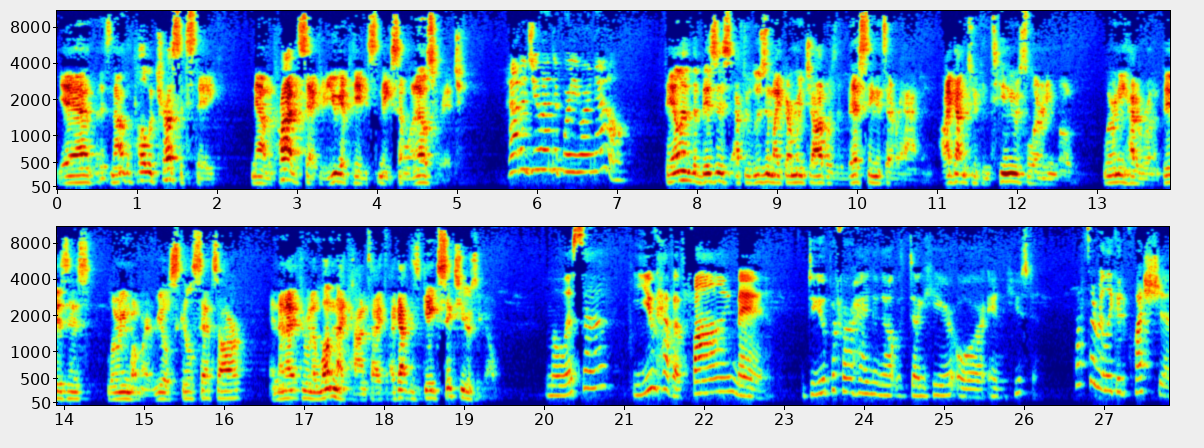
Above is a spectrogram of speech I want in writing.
Yeah, but it's not the public trust at stake. Now, in the private sector, you get paid to make someone else rich. How did you end up where you are now? Failing at the business after losing my government job was the best thing that's ever happened. I got into a continuous learning mode, learning how to run a business, learning what my real skill sets are, and then I, through an alumni contact, I got this gig six years ago. Melissa, you have a fine man. Do you prefer hanging out with Doug here or in Houston? That's a really good question.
